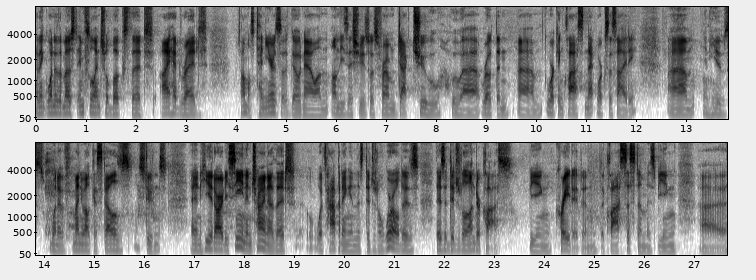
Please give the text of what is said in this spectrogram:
I think one of the most influential books that I had read, it's almost 10 years ago now, on, on these issues was from Jack Qiu, who uh, wrote the um, Working Class Network Society. Um, and he was one of Manuel Castells' students. And he had already seen in China that what's happening in this digital world is there's a digital underclass being created, and the class system is being uh,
